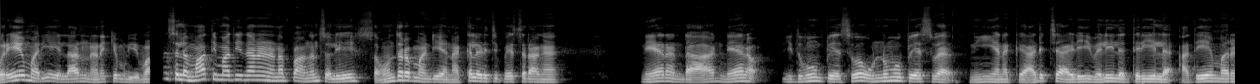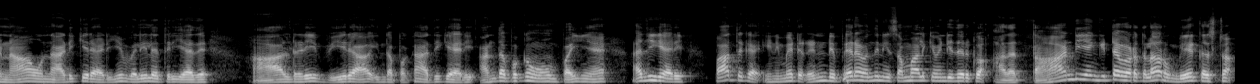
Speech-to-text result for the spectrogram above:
ஒரே மாதிரியே எல்லாரும் நினைக்க முடியுமா? மனசில் மாற்றி மாற்றி தானே நினைப்பாங்கன்னு சொல்லி சவுந்தரபாண்டிய நக்கல் அடித்து பேசுகிறாங்க நேரம்டா நேரம். இதுவும் பேசுவ இன்னமும் பேசுவ. நீ எனக்கு அடித்த அடி வெளியில் தெரியல. அதே மாதிரி நான் உன்னை அடிக்கிற அடியும் வெளியில் தெரியாது. ஆல்ரெடி வீரா இந்த பக்கம் அதிகாரி. அந்த பக்கம் உன் பையன் அதிகாரி. பார்த்துக்க இனிமேட்டு ரெண்டு பேரை வந்து நீ சமாளிக்க வேண்டியது இருக்கும். அதை தாண்டி என்கிட்ட வரதெல்லாம் ரொம்பவே கஷ்டம்.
